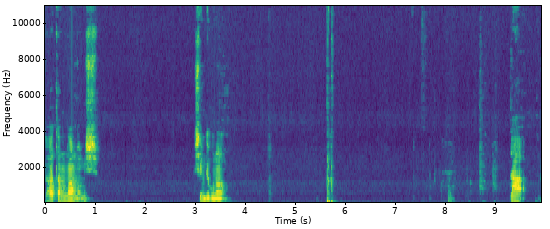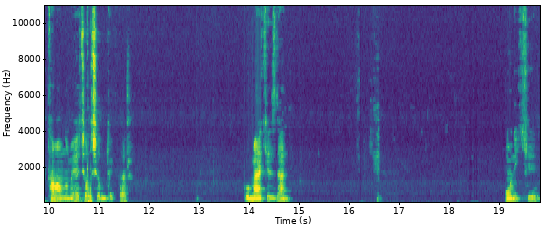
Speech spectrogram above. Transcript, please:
daha tanımlanmamış. Şimdi bunu daha tamamlamaya çalışalım tekrar. Merkezden 12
